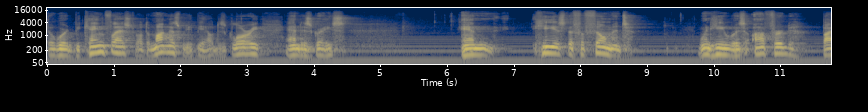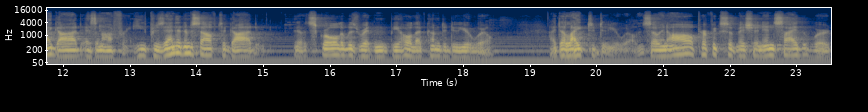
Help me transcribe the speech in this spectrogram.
The Word became flesh, dwelt among us. We beheld His glory and His grace. And He is the fulfillment when He was offered by God as an offering. He presented Himself to God. The scroll that was written, Behold, I've come to do your will. I delight to do your will. And so, in all perfect submission inside the Word,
